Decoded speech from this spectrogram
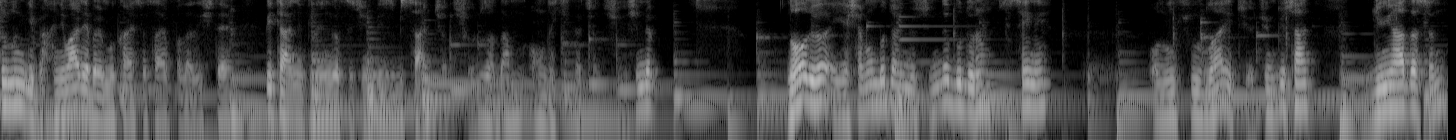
şunun gibi hani var ya böyle mukayese sayfaları işte bir tane Pringles için biz bir saat çalışıyoruz adam 10 dakika çalışıyor. Şimdi ne oluyor? E, yaşamın bu döngüsünde bu durum seni e, olumsuzluğa itiyor. Çünkü sen dünyadasın, e,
